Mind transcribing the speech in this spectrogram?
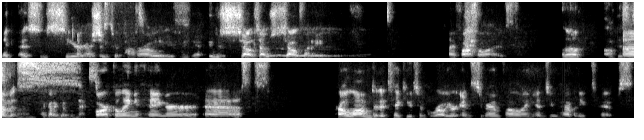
Like as sincere as she could possibly make it. It was so so so funny. I fossilized. Um, oh, this Um, is fun. I gotta go to the next. Sparkling Hanger asks, "How long did it take you to grow your Instagram following, and do you have any tips?"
